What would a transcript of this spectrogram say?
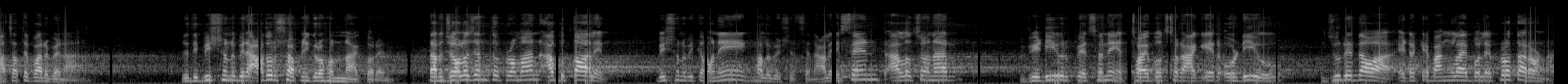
বাঁচাতে পারবে না। যদি বিশ্বনবীর আদর্শ আপনি গ্রহণ না করেন, তার জলজান্ত প্রমাণ আবু তালেব বিশ্বনবীকে অনেক ভালোবেসেছেন। রিসেন্ট আলোচনার ভিডিওর পেছনে ছয় বছর আগের অডিও জুড়ে দেওয়া এটাকে বাংলায় বলে প্রতারণা।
